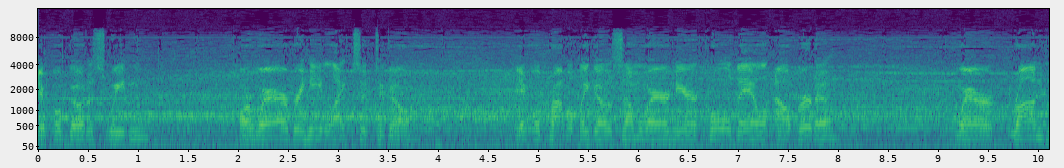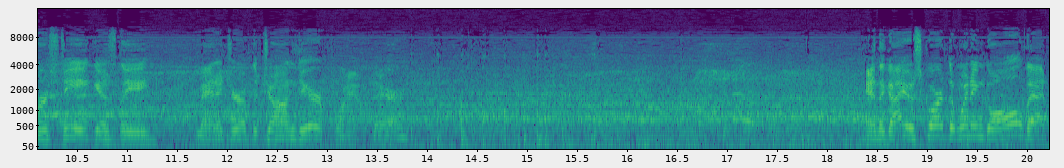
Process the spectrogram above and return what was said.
it will go to Sweden or wherever he likes it to go. It will probably go somewhere near Coaldale, Alberta, where Ron Versteeg is the manager of the John Deere plant there. And the guy who scored the winning goal that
